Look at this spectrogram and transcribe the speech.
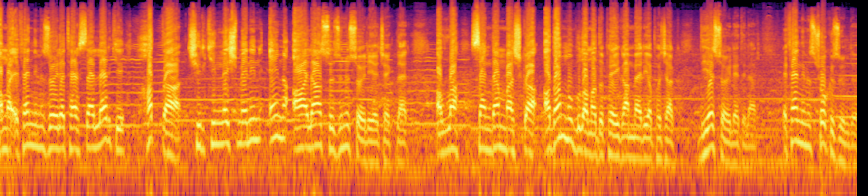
Ama Efendimiz öyle terslerler ki hatta çirkinleşmenin en âlâ sözünü söyleyecekler. Allah senden başka adam mı bulamadı peygamber yapacak diye söylediler. Efendimiz çok üzüldü.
